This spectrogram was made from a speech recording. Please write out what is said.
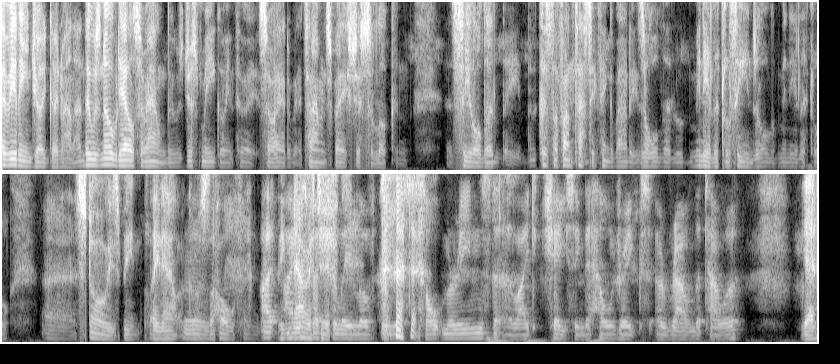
I really enjoyed going around that. There was nobody else around. It was just me going through it, so I had a bit of time and space just to look and see all the. Because the fantastic thing about it is all the mini little scenes, all the mini little uh, stories being played out across mm. the whole thing. The, I, the I especially love the assault marines that are like chasing the Heldrakes around the tower. Yeah,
